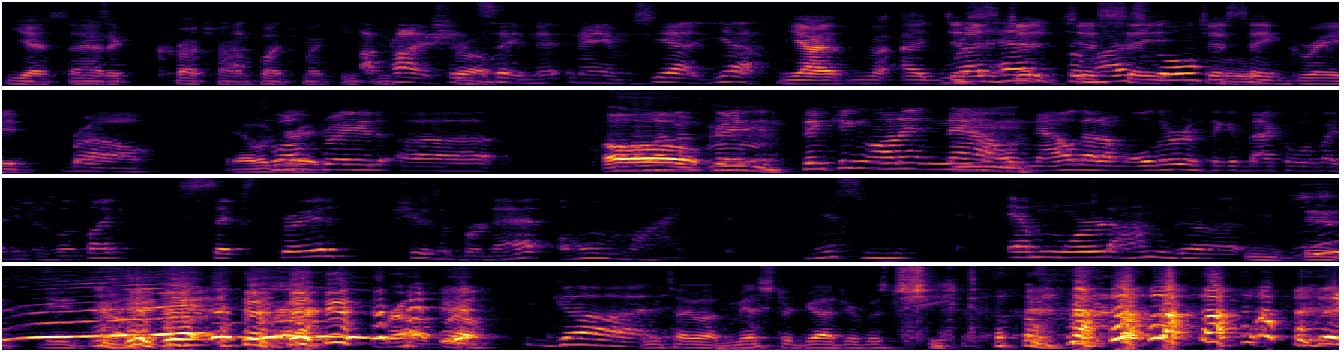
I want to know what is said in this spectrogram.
Yes, I had a crush on a bunch of my teachers. I probably shouldn't Bro. say n- names. Yeah, yeah, yeah, I just Redhead just, from just high say school? just say grade. bro. Yeah, what Twelfth grade? grade, uh, Oh, eleventh grade, mm. and thinking on it now, Mm. now that I'm older and thinking back on what my teachers looked like, sixth grade, she was a brunette. Oh my, Miss M- M word, I'm gonna Mm, dude, dude, bro, bro, bro. Let me God, tell you what, Mr. Gudger was cheeked up. the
